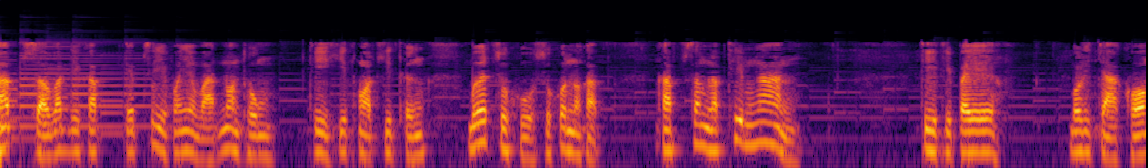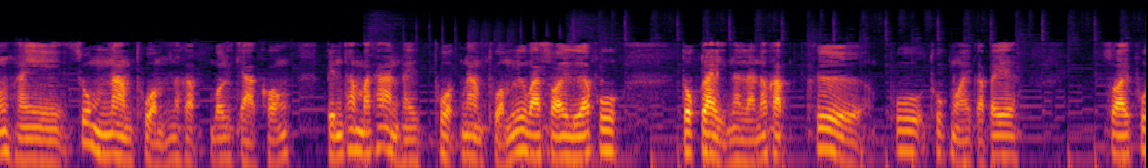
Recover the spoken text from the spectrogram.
ครับ สวัสดีครับเอฟซีพญาวาดนอนทงที่คิดฮอดคิดถึงเบิร์ดสุขูสุคนนะครับ ครับสำหรับทีมงาน ที่ที่ไปบริจาคของให้ซุ่มน้ำท่วมนะครับ บริจาคของเป็นธรรมทานให้พวกน้ำท่วม หรือว่าซอยเหลือผู้ตกไหลนั่นแหละนะครับ คือผู้ทุกหน่อยก็ไปซอยผู้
